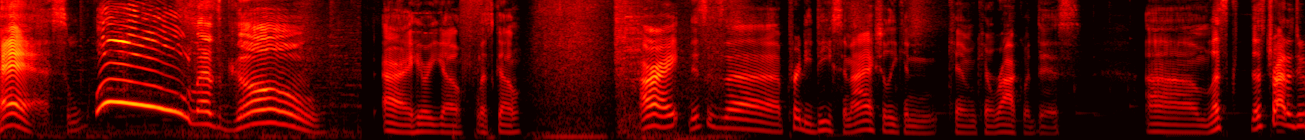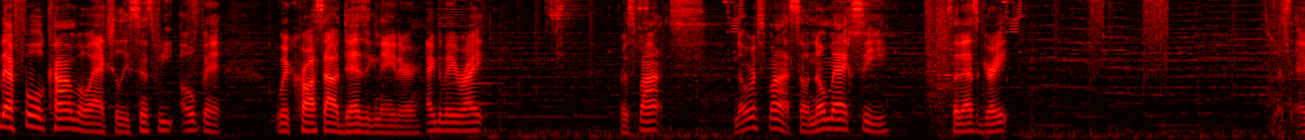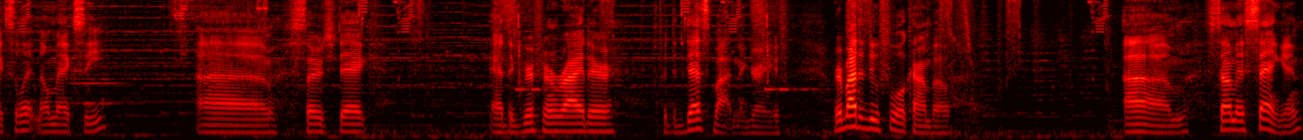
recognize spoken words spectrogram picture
pass. Woo! Let's go. All right, here we go. Let's go. All right, this is uh pretty decent. I actually can can can rock with this. Um, let's let's try to do that full combo actually since we open with cross out designator. Activate right. Response. No response. So no Maxx C. So that's great. That's excellent. No Maxx C. Uh, search deck. Add the Gryphon Rider. Put the Despot in the grave. We're about to do full combo. Um, summon Sangan.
